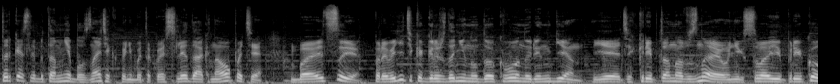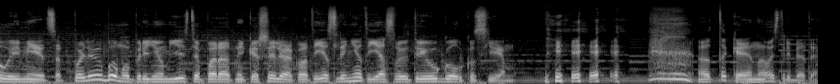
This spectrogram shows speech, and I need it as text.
Только если бы там не был, знаете, какой-нибудь такой следак на опыте. Бойцы, проведите как гражданину Док Вону рентген. Я этих криптонов знаю, у них свои приколы имеются. По-любому при нем есть аппаратный кошелек, вот если нет, я свою треуголку съем. Вот такая новость, ребята.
